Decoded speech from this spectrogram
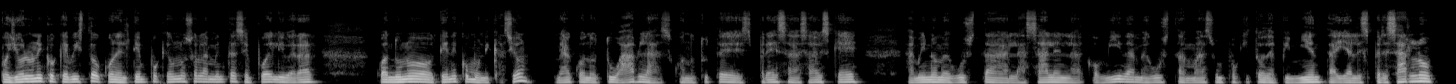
pues yo lo único que he visto con el tiempo que uno solamente se puede liberar cuando uno tiene comunicación, Cuando tú hablas, cuando tú te expresas, ¿sabes qué? A mí no me gusta la sal en la comida, me gusta más un poquito de pimienta y al expresarlo,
